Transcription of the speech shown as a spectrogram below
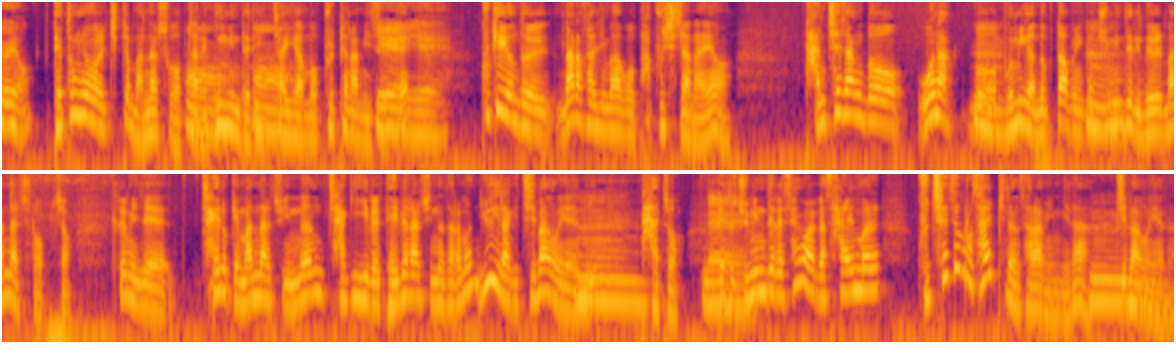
왜요? 대통령을 직접 만날 수가 없잖아요. 어, 국민들이 어. 자기가 뭐 불편함이 있을 예, 때 예. 국회의원들 나라 살림하고 바쁘시잖아요. 단체장도 워낙 뭐 음. 범위가 넓다 보니까 음. 주민들이 늘 만날 수는 없죠. 그럼 이제 자유롭게 만날 수 있는 자기 일을 대변할 수 있는 사람은 유일하게 지방의원이 음. 다죠. 네. 그래서 주민들의 생활과 삶을 구체적으로 살피는 사람입니다. 음. 지방의원은.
